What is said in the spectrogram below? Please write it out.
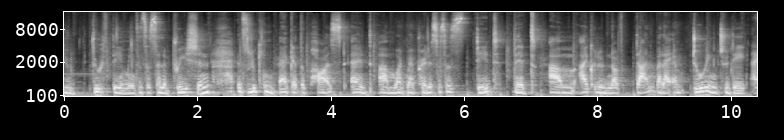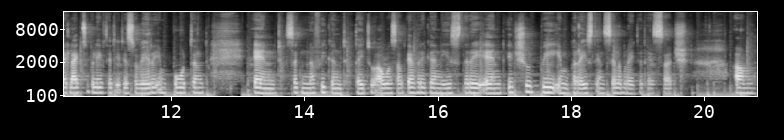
Youth Day means. It's a celebration. It's looking back at the past, at um, what my predecessors did that um, I couldn't have done, but I am doing today. I'd like to believe that it is a very important and significant day to our South African history, and it should be embraced and celebrated as such. Um,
